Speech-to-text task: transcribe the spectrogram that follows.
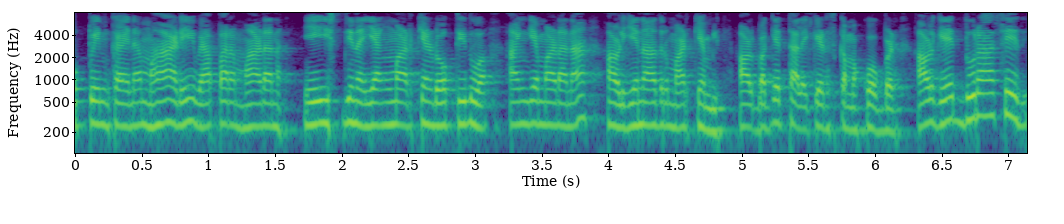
ಉಪ್ಪಿನಕಾಯಿನ ಮಾಡಿ ವ್ಯಾಪಾರ ಮಾಡೋಣ. ಇಷ್ಟು ದಿನ ಹೆಂಗೆ ಮಾಡ್ಕೊಂಡು ಹೋಗ್ತಿದ್ವೋ, ಹಂಗೆ ಮಾಡೋಣ. ಅವಳಿಗೆ ಏನಾದರೂ ಮಾಡ್ಕೊಂಬಿ ಅವಳ ಬಗ್ಗೆ ತಲೆ ಕೆಡಿಸ್ಕೊಂಬಕ್ಕೆ ಹೋಗ್ಬೇಡ. ಅವಳಿಗೆ ದುರಾಸೆ ಇದೆ.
